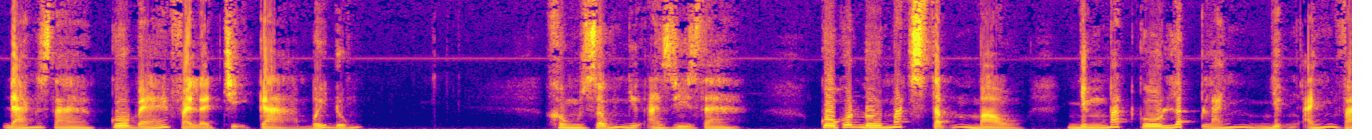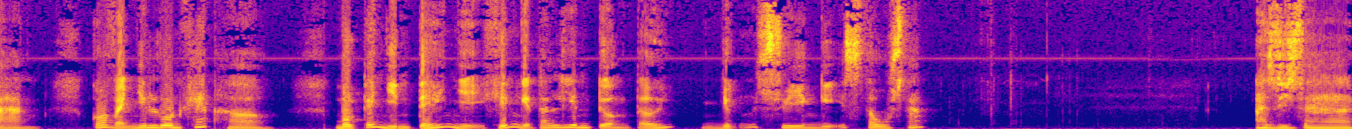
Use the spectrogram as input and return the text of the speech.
đáng ra cô bé phải là chị cả mới đúng. Không giống như Aziza, cô có đôi mắt sẫm màu, nhưng mắt cô lấp lánh những ánh vàng, có vẻ như luôn khép hờ. Một cái nhìn tế nhị khiến người ta liên tưởng tới những suy nghĩ sâu sắc. Aziza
